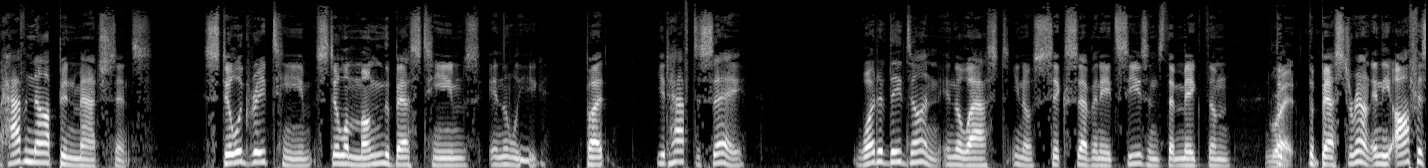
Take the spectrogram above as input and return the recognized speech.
have not been matched since. Still a great team, still among the best teams in the league, but you'd have to say, what have they done in the last, you know, six, seven, eight seasons that make them the, Right. the best around? And the Office,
